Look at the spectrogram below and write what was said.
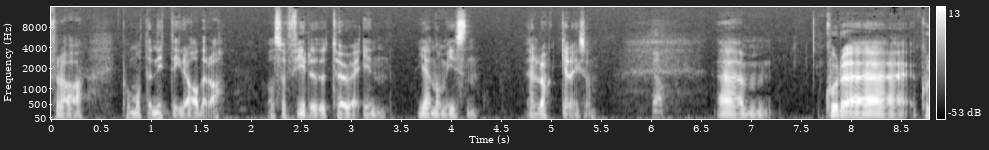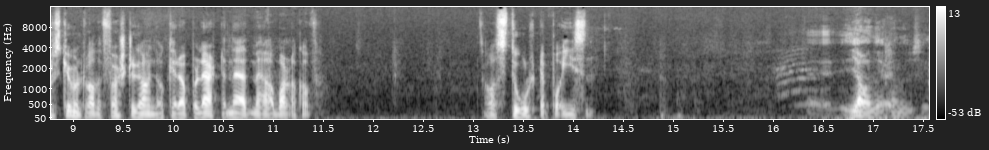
fra, på en måte 90 grader, da. og så firer du tauet inn gjennom isen. En løkke, liksom. Ja. Um, hvor, eh, hvor, skummelt var det første gang dere rappellerte ned med Abalakov? Og stolte på isen? Ja, det kan du si.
